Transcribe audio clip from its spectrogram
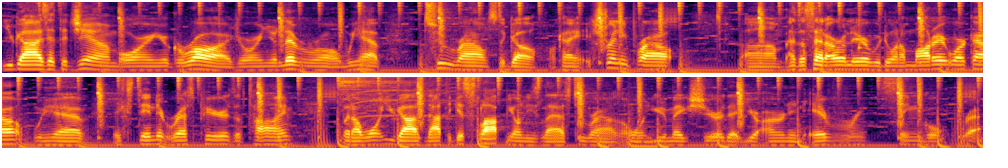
You guys at the gym or in your garage or in your living room, we have two rounds to go, okay? Extremely proud. Um, as I said earlier, we're doing a moderate workout. We have extended rest periods of time, but I want you guys not to get sloppy on these last two rounds. I want you to make sure that you're earning every single rep.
